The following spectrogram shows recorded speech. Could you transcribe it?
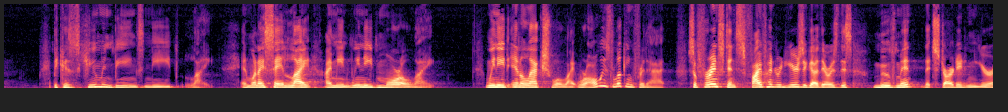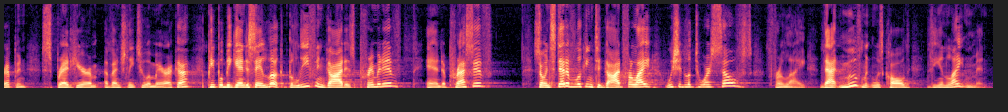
because human beings need light. And when I say light, I mean we need moral light. We need intellectual light. We're always looking for that. So, for instance, 500 years ago, there was this movement that started in Europe and spread here eventually to America. People began to say, look, belief in God is primitive and oppressive. So instead of looking to God for light, we should look to ourselves for light. That movement was called the Enlightenment.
